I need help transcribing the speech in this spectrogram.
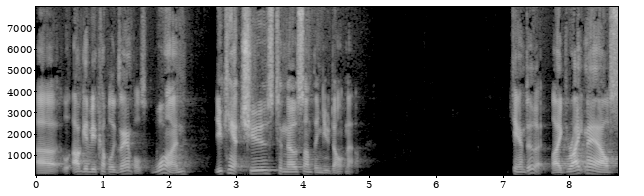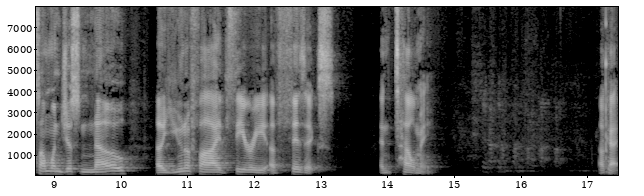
Uh, I'll give you a couple examples. One, you can't choose to know something you don't know. You can't do it. Like right now, someone just know a unified theory of physics and tell me. Okay.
